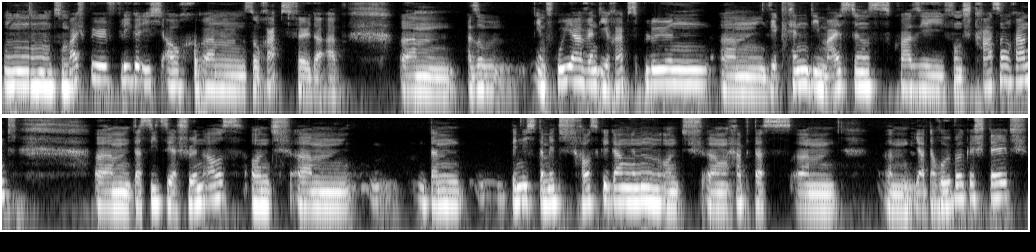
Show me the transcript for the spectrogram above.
mh, mm, zum Beispiel fliege ich auch ähm, so Rapsfelder ab. Ähm, also im Frühjahr, wenn die Raps blühen, ähm, wir kennen die meistens quasi vom Straßenrand. Ähm, das sieht sehr schön aus und ähm, dann bin ich damit rausgegangen und ähm, habe das ähm, ähm, ja darüber gestellt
